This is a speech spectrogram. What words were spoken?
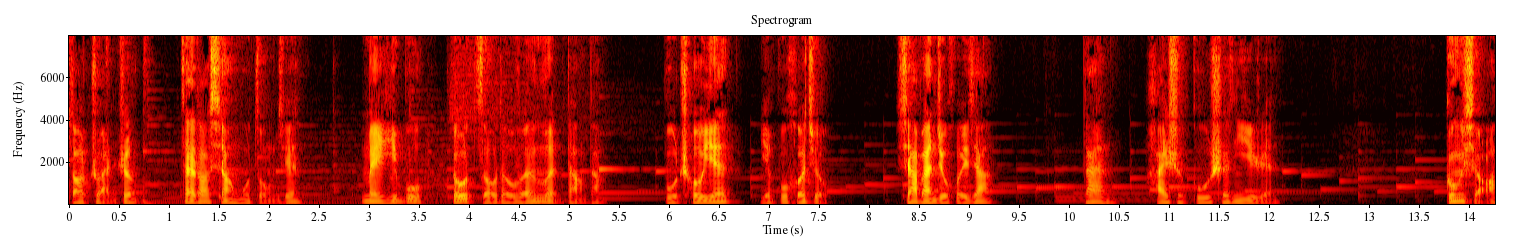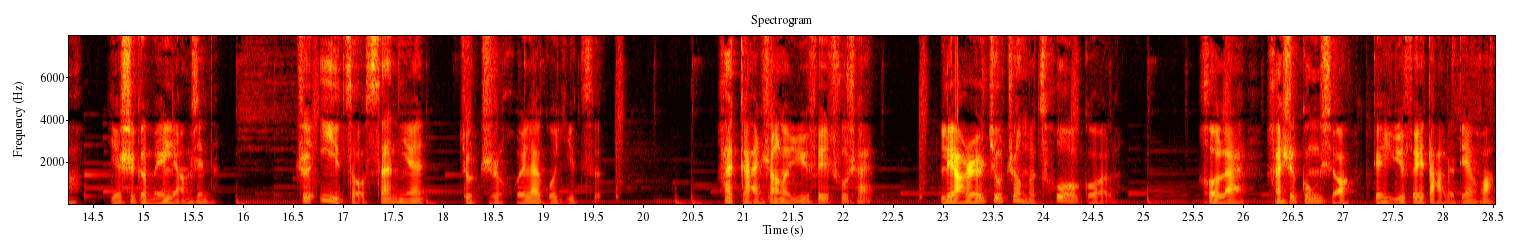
到转正，再到项目总监，每一步都走得稳稳当当，不抽烟也不喝酒，下班就回家，但还是孤身一人。龚晓啊，也是个没良心的。这一走三年，就只回来过一次，还赶上了于飞出差，俩人就这么错过了。后来还是龚晓给于飞打的电话。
